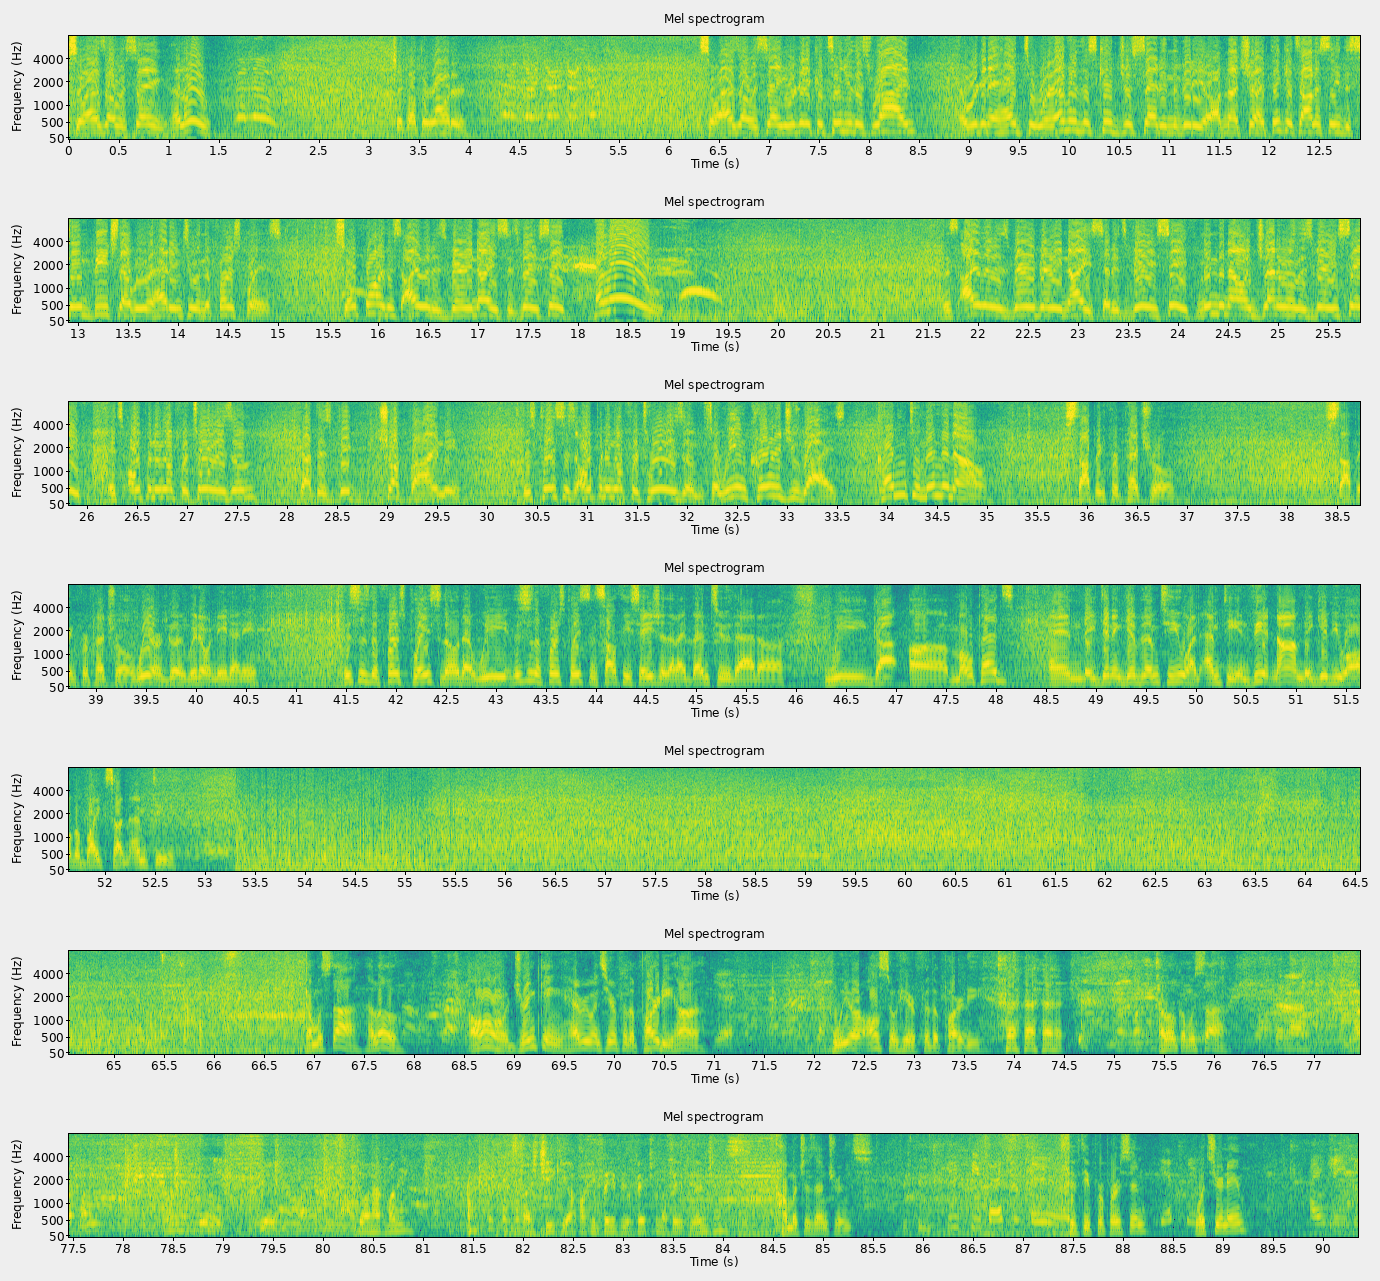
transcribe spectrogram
So as I was saying, hello, Hello. check out the water. So as I was saying, we're gonna continue this ride and we're gonna head to wherever this kid just said in the video. I'm not sure. I think it's honestly the same beach that we were heading to in the first place. So far, this island is very nice. It's very safe. Hello! This island is very, very nice and it's very safe. Mindanao in general is very safe. It's opening up for tourism. Got this big truck behind me. This place is opening up for tourism. So we encourage you guys, come to Mindanao. Stopping for petrol. Stopping for petrol. We are good. We don't need any. This is the first place though that we, this is the first place in Southeast Asia that I've been to that uh, we got uh, mopeds and they didn't give them to you on empty. In Vietnam, they give you all the bikes on empty. Kamusta? Hello. Oh, drinking. Everyone's here for the party, huh? Yeah. We are also here for the party. Hello, kamusta? Uh, you have money? Yeah, no, I don't have money. That's cheeky. I'll fucking pay for your picture and I'll pay for your entrance. How much is entrance? 50. 50 pesos, sir. 50 per person? Yes, sir. What's your name? I'm JB,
